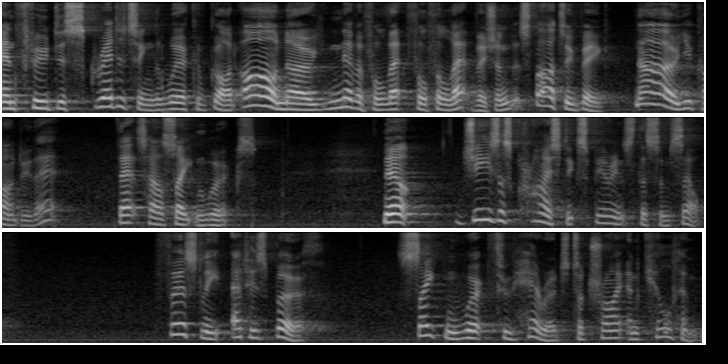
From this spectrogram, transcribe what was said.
and through discrediting the work of God. Oh, no, you never fulfill that vision. It's far too big. No, you can't do that. That's how Satan works. Now, Jesus Christ experienced this himself. Firstly, at his birth, Satan worked through Herod to try and kill him.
